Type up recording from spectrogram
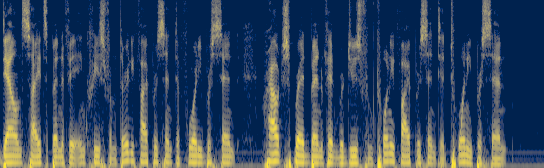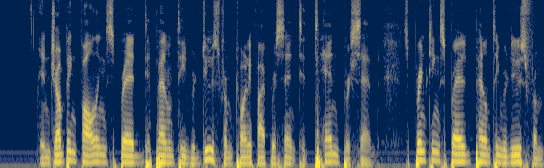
down sights benefit increased from 35% to 40%. Crouch spread benefit reduced from 25% to 20%. And jumping falling spread penalty reduced from 25% to 10%. Sprinting spread penalty reduced from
